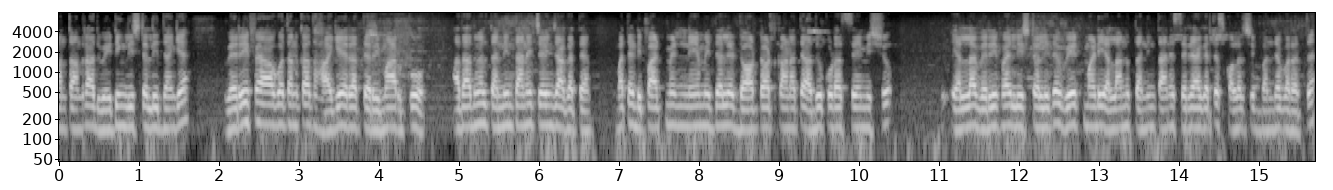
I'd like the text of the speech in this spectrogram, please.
ಬಂತ ಅಂದರೆ ಅದು ವೇಟಿಂಗ್ ಲಿಸ್ಟಲ್ಲಿ ಇದ್ದಂಗೆ ವೆರಿಫೈ ಆಗೋ ತನಕ ಅದು ಹಾಗೇ ಇರುತ್ತೆ ರಿಮಾರ್ಕು ಅದಾದಮೇಲೆ ತನ್ನಿಂದ ತಾನೇ ಚೇಂಜ್ ಆಗುತ್ತೆ. ಮತ್ತು ಡಿಪಾರ್ಟ್ಮೆಂಟ್ ನೇಮ್ ಇದ್ದಲ್ಲಿ ಡಾಟ್ ಡಾಟ್ ಕಾಣುತ್ತೆ, ಅದು ಕೂಡ ಸೇಮ್ ಇಶ್ಯೂ ಎಲ್ಲ ವೆರಿಫೈ ಲಿಸ್ಟಲ್ಲಿದೆ ವೇಟ್ ಮಾಡಿ ಎಲ್ಲನೂ ತನ್ನಿಂದ ತಾನೇ ಸರಿ ಆಗುತ್ತೆ ಸ್ಕಾಲರ್ಶಿಪ್ ಬಂದೇ ಬರುತ್ತೆ.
